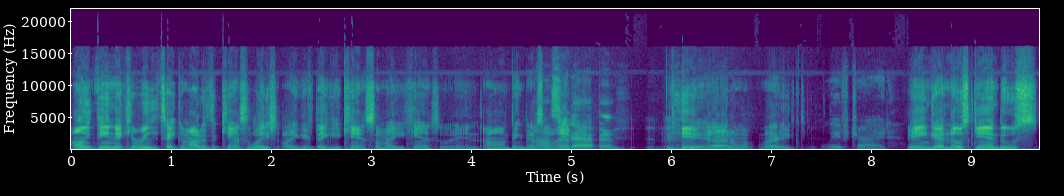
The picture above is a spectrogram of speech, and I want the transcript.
only thing that can really take them out is a cancellation. Like if they get canceled, somebody get canceled, and I don't think I that's don't gonna that happen. happen. Yeah, I don't like. We've tried. They ain't got no scandals.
